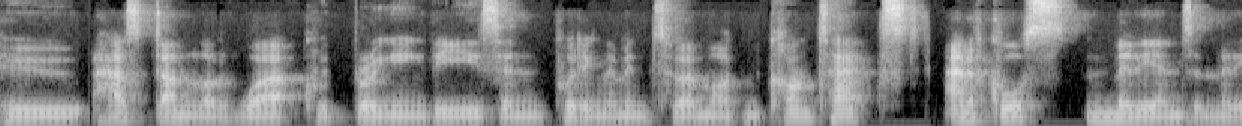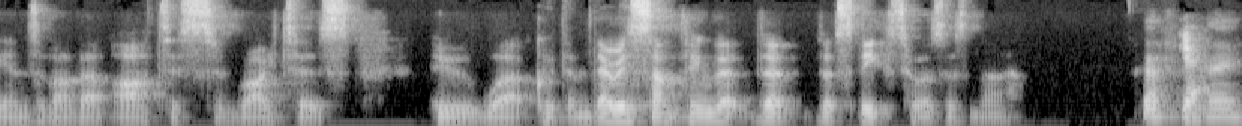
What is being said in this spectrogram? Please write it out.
who has done a lot of work with bringing these and putting them into a modern context, and of course, millions and millions of other artists and writers who work with them. There is something that that that speaks to us, isn't there? Definitely. Yeah.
